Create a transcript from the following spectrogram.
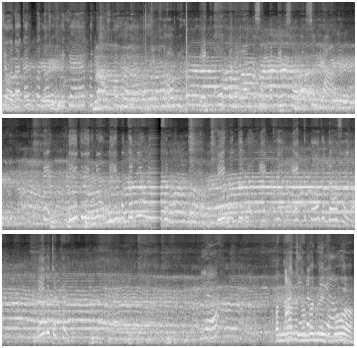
14 ਕੱਲ ਪੰਨਾ ਵਿੱਚ ਲਿਖਿਆ ਆ ਪ੍ਰਕਾਸ਼ ਤੇ ਹਾਰਿਆ ਇੱਕ ਤੋਂ 15 ਦਸੰਬਰ ਦੀ ਵਿਸਾਖੀ ਸੰਗਰਾਂਦ। ਤੇ 30 ਤਰੀਕ ਨਹੀਂ 30 ਮੱਕਰ ਨਹੀਂ ਹੋਣੀ ਫਿਰ? 30 ਮੱਕਰ ਨੂੰ ਇੱਕ ਇੱਕ ਤੋਂ ਕਿੱਦਾਂ ਹੋ ਸਕਦਾ ਚੱਕਰ। ਯੋ। 15 ਅੱਜ ਦਸੰਬਰ ਨੂੰ ਇੱਕ 29 ਆ। ਪੋਹ ਆ।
